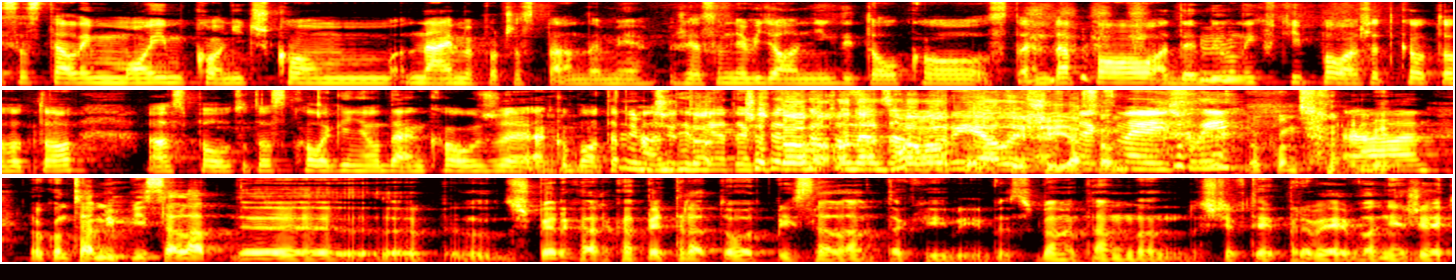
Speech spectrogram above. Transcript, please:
sa stali môjim koničkom najmä počas pandémie. Že ja som nevidela nikdy toľko stand-upov a debilných vtipov a všetkého tohoto a spolu tuto s kolegyňou Dankou, že ako bola tá pandémia, tak čo všetko, to o nás hovorí, ale teší, ja som, sme išli. Dokonca, a... mi, dokonca mi písala e, šperchárka Petra to odpísala, taký, tam ešte v tej prvej vlne, že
